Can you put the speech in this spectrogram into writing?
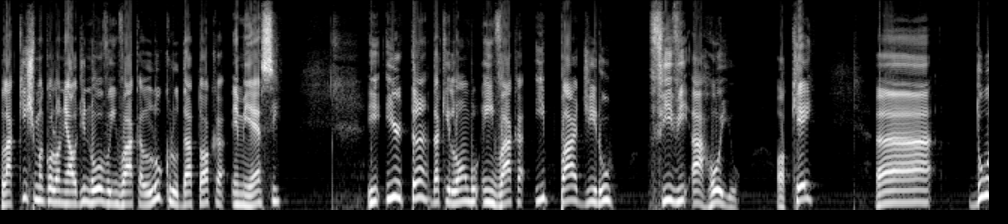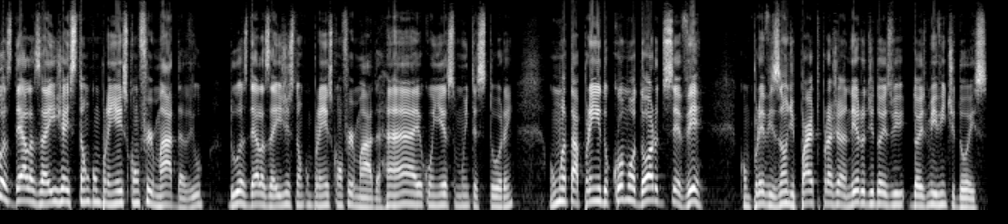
Lakishman Colonial de novo em vaca Lucro da Toca MS e Irtan da Quilombo em vaca Ipadiru Five Arroio, ok? Uh, duas delas aí já estão com prenhez confirmada, viu? Duas delas aí já estão com prenhez confirmada. Ah, eu conheço muito esse touro, hein? Uma tá prenhe do Comodoro de CV, com previsão de parto para janeiro de 2022.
